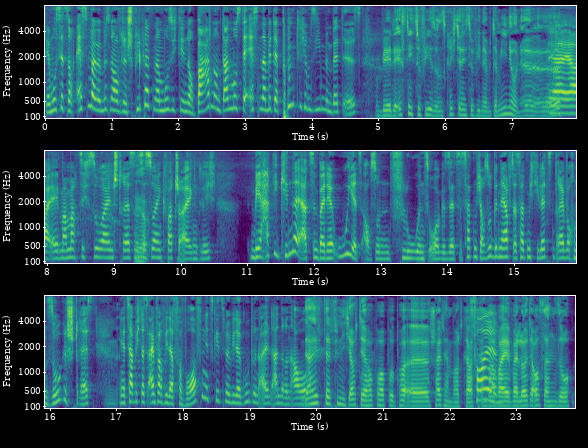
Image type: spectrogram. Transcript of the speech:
der muss jetzt noch essen, weil wir müssen noch auf den Spielplatz und dann muss ich den noch baden und dann muss der essen, damit er pünktlich um sieben im Bett ist. Und der isst nicht so viel, sonst kriegt er nicht so viele Vitamine und äh, Ja, ja, ey, man macht sich so einen Stress und es Ja. ist so ein Quatsch eigentlich. Mir hat die Kinderärztin bei der U jetzt auch so einen Floh ins Ohr gesetzt. Das hat mich auch so genervt, das hat mich die letzten drei Wochen so gestresst. Und jetzt habe ich das einfach wieder verworfen, jetzt geht's mir wieder gut und allen anderen auch. Da hilft halt, finde ich, auch der Hop Hop äh, Scheitern Podcast, Voll. einfach, weil, weil Leute auch sagen so,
